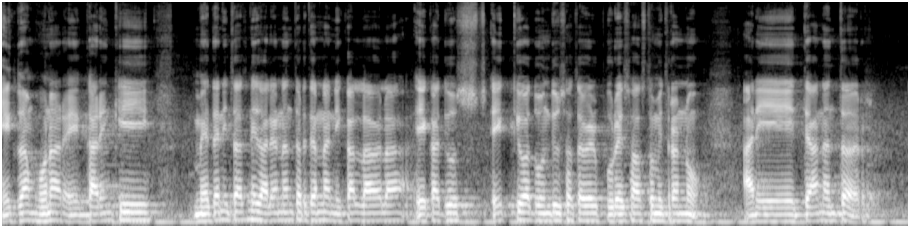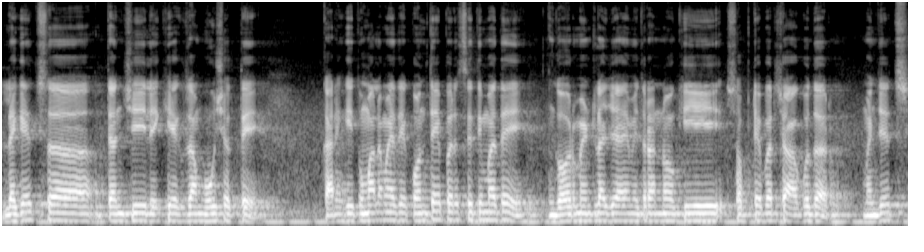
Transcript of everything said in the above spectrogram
एक्झाम होणार आहे. कारण की मैदानी चाचणी झाल्यानंतर त्यांना निकाल लावायला एका दिवस एक किंवा दोन दिवसाचा वेळ पुरेसा असतो मित्रांनो. आणि त्यानंतर लगेच त्यांची लेखी एक्झाम होऊ शकते. कारण की तुम्हाला माहिती आहे कोणत्याही परिस्थितीमध्ये गव्हर्मेंटला जे आहे मित्रांनो की सप्टेंबरच्या अगोदर म्हणजेच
